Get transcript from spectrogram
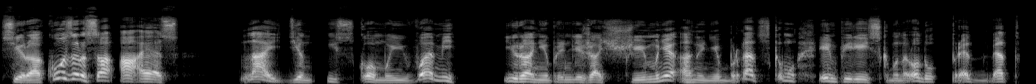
Сиракузерса А.С найден искомый вами и ранее принадлежащий мне, а ныне братскому империйскому народу предмет.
